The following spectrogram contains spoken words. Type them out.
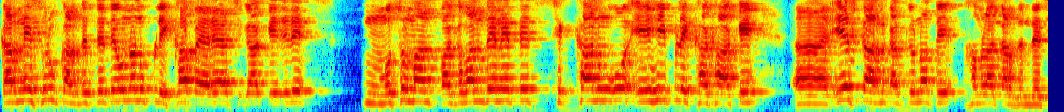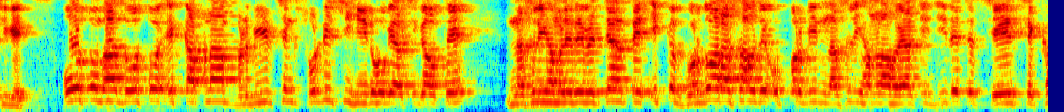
ਕਰਨੇ ਸ਼ੁਰੂ ਕਰ ਦਿੱਤੇ ਤੇ ਉਹਨਾਂ ਨੂੰ ਭੁਲੇਖਾ ਪੈ ਰਿਹਾ ਸੀਗਾ ਕਿ ਜਿਹੜੇ ਮੁਸਲਮਾਨ ਪੱਗ ਬੰਨਦੇ ਨੇ ਤੇ ਸਿੱਖਾਂ ਨੂੰ ਉਹ ਇਹੀ ਭੁਲੇਖਾ ਖਾ ਕੇ ਇਸ ਕਾਰਨ ਕਰਕੇ ਉਹਨਾਂ ਤੇ ਹਮਲਾ ਕਰ ਦਿੰਦੇ ਸੀਗੇ। ਉਸ ਤੋਂ ਬਾਅਦ ਦੋਸਤੋ, ਇੱਕ ਆਪਣਾ ਬਲਬੀਰ ਸਿੰਘ ਸੋਢੀ ਸ਼ਹੀਦ ਹੋ ਗਿਆ ਸੀਗਾ ਉੱਥੇ ਨਸਲੀ ਹਮਲੇ ਦੇ ਵਿੱਚ ਤੇ ਇੱਕ ਗੁਰਦੁਆਰਾ ਸਾਹਿਬ ਦੇ ਉੱਪਰ ਵੀ ਨਸਲੀ ਹਮਲਾ ਹੋਇਆ ਸੀ, ਜਿਹਦੇ ਚ 6 ਸਿੱਖ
